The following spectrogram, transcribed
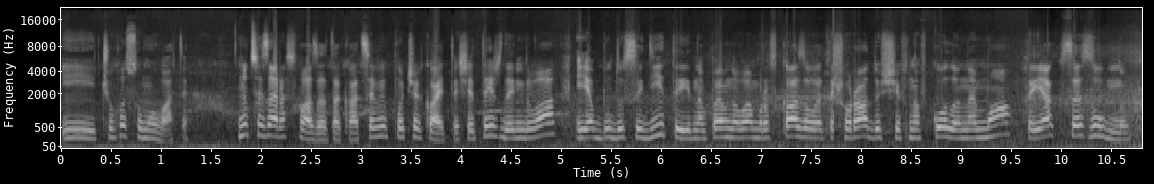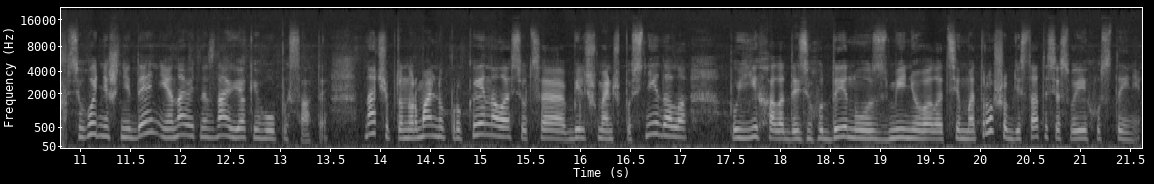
і чого сумувати. Ну, це зараз фаза така. Це ви почекайте ще тиждень-два, і я буду сидіти і напевно вам розказувати, що радощів навколо нема, та як все зумно. Сьогоднішній день я навіть не знаю, як його описати. Начебто нормально прокинулась, оце більш-менш поснідала, поїхала десь годину, змінювала ці метро, щоб дістатися своїй хустині.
